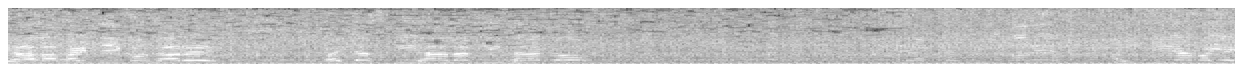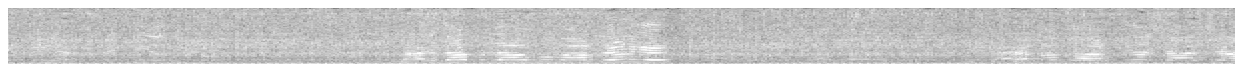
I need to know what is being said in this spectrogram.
ਕੀ ਹਾਲ ਆ ਭਾਈ ਠੀਕ ਹੋ ਸਾਰੇ? ਭਾਈ ਜਸ, ਕੀ ਹਾਲ ਆ? ਠੀਕ ਠਾਕ ਹੋ ਇੱਥੇ ਆ ਬਾਈ ਇੱਥੇ ਆ ਲੱਗਦਾ ਪੰਜਾਬ ਨੂੰ ਮਾਰ ਦੇਣਗੇ ਇਹ ਤਾਂ ਮਾਰਦੀਆਂ ਸ਼ਾਸ਼ਾ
